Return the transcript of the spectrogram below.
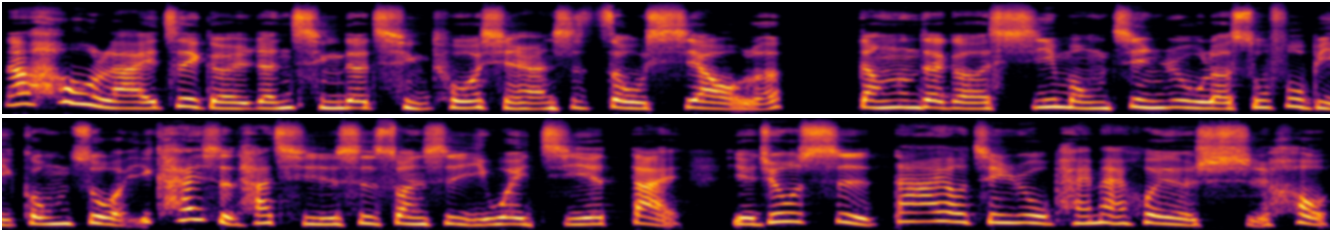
那后来这个人情的请托显然是奏效了。当这个西蒙进入了苏富比工作，一开始他其实是算是一位接待，也就是大家要进入拍卖会的时候，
